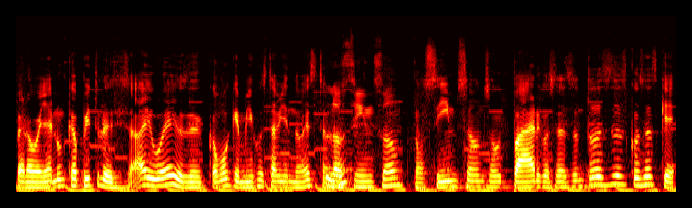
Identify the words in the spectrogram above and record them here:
Pero ya en un capítulo dices, ay, güey, o sea, ¿cómo que mi hijo está viendo esto? Los Simpsons. Los Simpsons, South Park, o sea, son todas esas cosas que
